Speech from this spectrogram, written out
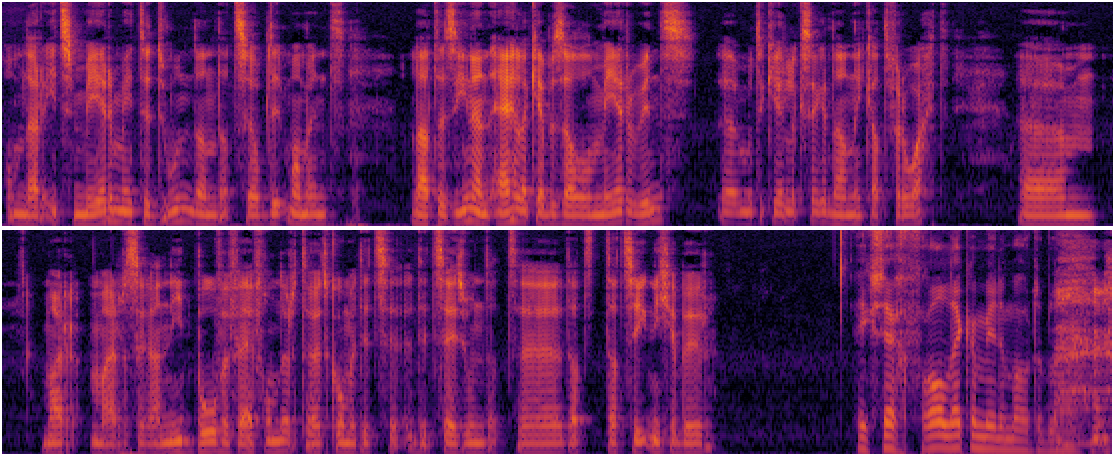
om daar iets meer mee te doen dan dat ze op dit moment laten zien. En eigenlijk hebben ze al meer wins, eh, moet ik eerlijk zeggen, dan ik had verwacht. Ehm, maar, maar ze gaan niet boven 500 uitkomen dit, dit seizoen. Dat, eh, dat, dat zie ik niet gebeuren. Ik zeg vooral lekker middenmotor blijven.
